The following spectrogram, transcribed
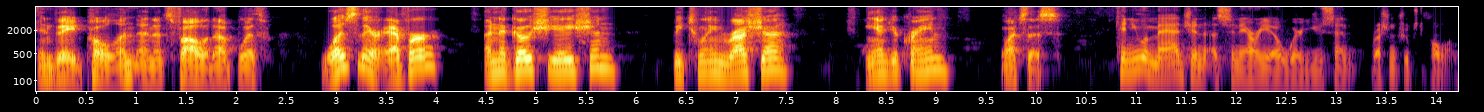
invade Poland? And it's followed up with, Was there ever a negotiation between Russia and Ukraine? Watch this. Can you imagine a scenario where you sent Russian troops to Poland?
